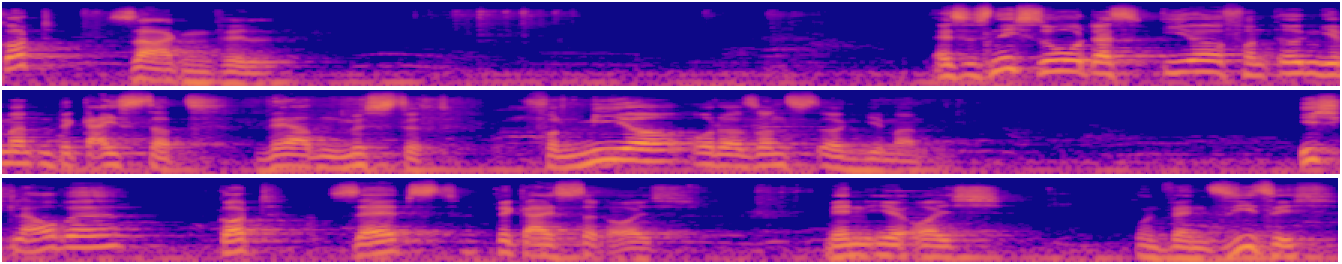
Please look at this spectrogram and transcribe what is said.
Gott sagen will. Es ist nicht so, dass ihr von irgendjemandem begeistert werden müsstet, von mir oder sonst irgendjemandem. Ich glaube, Gott selbst begeistert euch, wenn ihr euch und wenn sie sich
